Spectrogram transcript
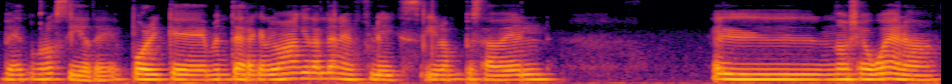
vez número 7, porque me enteré que lo iban a quitar de Netflix y lo empecé a ver el Nochebuena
